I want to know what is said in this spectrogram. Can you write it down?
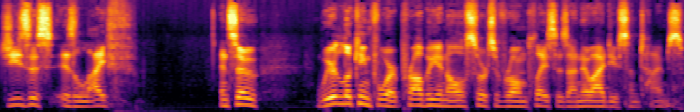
Jesus is life. And so we're looking for it probably in all sorts of wrong places. I know I do sometimes.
